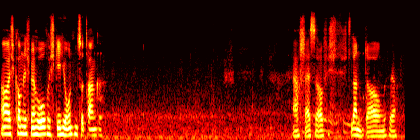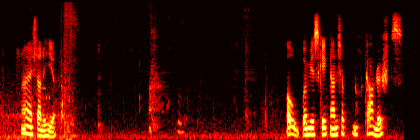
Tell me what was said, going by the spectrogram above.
Aber oh, ich komme nicht mehr hoch. Ich gehe hier unten zur Tanke. Ach, scheiße auf, ich, ich lande da ungefähr. Na, ich lande hier. Oh, bei mir ist Gegner und ich habe noch gar nichts.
